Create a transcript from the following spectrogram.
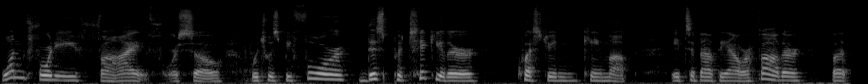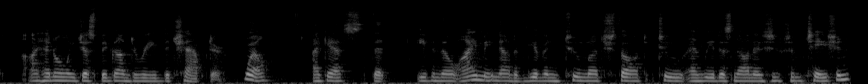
145 or so, which was before this particular question came up. It's about the Our Father, but I had only just begun to read the chapter. Well, I guess that even though I may not have given too much thought to and lead us not into temptation,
